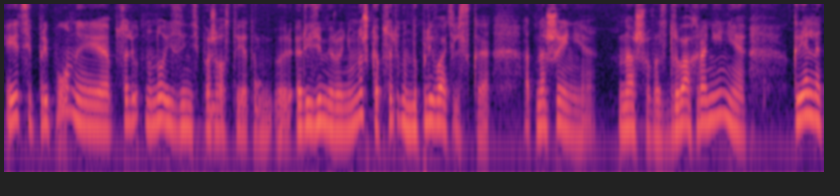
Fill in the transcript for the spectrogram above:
И эти препоны абсолютно, ну, извините, пожалуйста, я там резюмирую немножко, абсолютно наплевательское отношение нашего здравоохранения к реально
